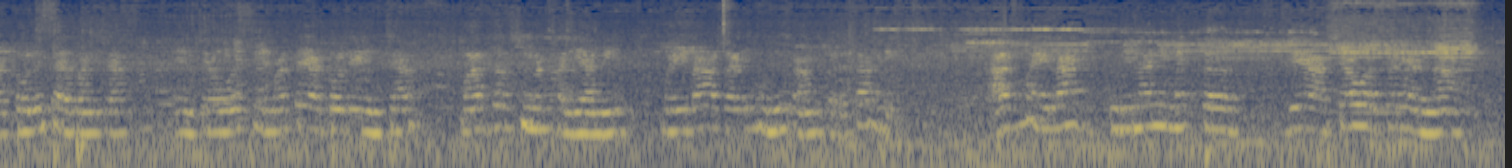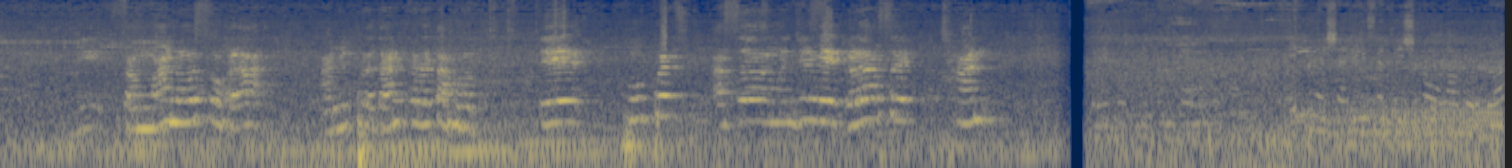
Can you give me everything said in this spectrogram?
आठवले साहेबांच्या यांच्यावर सीमाताई आठवले यांच्या मार्गदर्शनाखाली आम्ही महिला आघाडी म्हणून काम करत आहे. आज महिला दिनानिमित्त जे आशा वर्कर यांना जी सन्मान व सोहळा आम्ही प्रदान करत आहोत ते खूपच असं म्हणजे वेगळं असं छान वैशाली सतीश कवला बोलतो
